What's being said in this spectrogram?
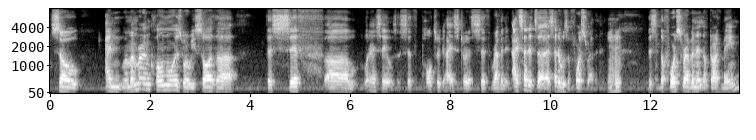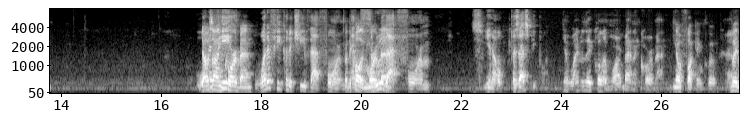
So, and remember in Clone Wars where we saw the the Sith. Uh, what did I say? It was a Sith poltergeist or a Sith revenant. I said it's a. I said it was a Force revenant. Mhm. This is the Force revenant of Darth Bane. That What was if on he- Korben. What if he could achieve that form? Or they and call it through that form, you know, possess people. Yeah, why do they call it Morban and Korban? No fucking clue. Yeah. But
